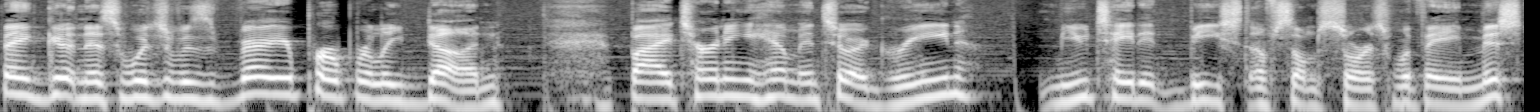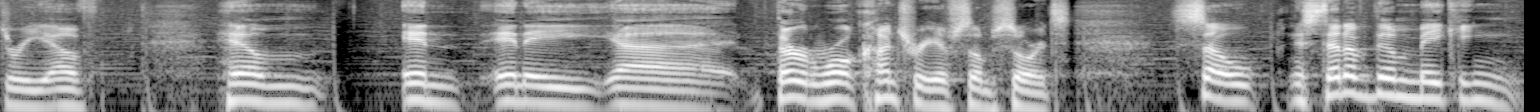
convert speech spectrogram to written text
Thank goodness, which was very appropriately done by turning him into a green mutated beast of some sorts with a mystery of him in in a uh, third world country of some sorts. So instead of them making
